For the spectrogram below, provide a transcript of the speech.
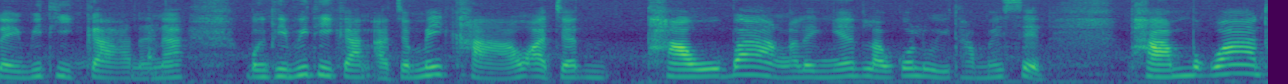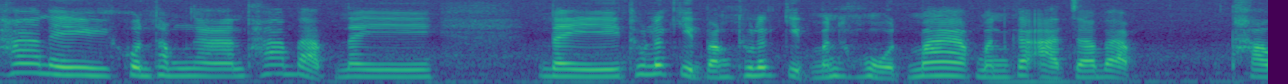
ในวิธีการนะนะบางทีวิธีการอาจจะไม่ขาวอาจจะเทาบ้างอะไรเงี้ยเราก็ลุยทำให้เสร็จ ถามบอกว่าถ้าในคนทำงานถ้าแบบในในธุรกิจบางธุรกิจมันโหดมาก มันก็อาจจะแบบเทา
